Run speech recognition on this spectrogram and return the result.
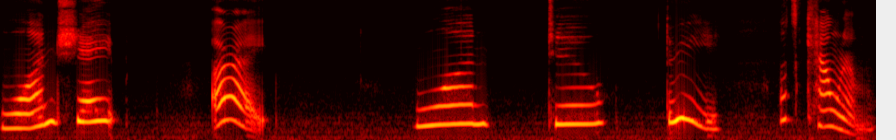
One shape. Alright. One, two, three. Let's count them.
